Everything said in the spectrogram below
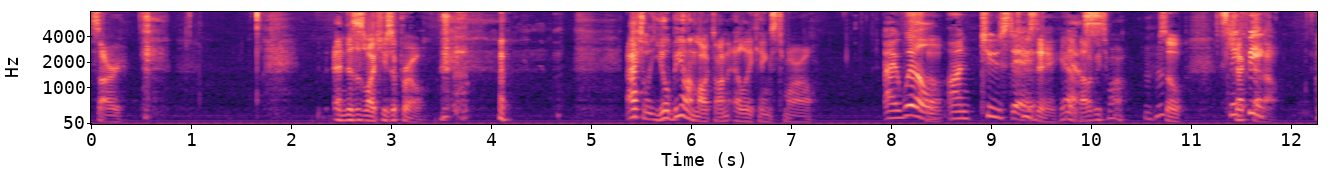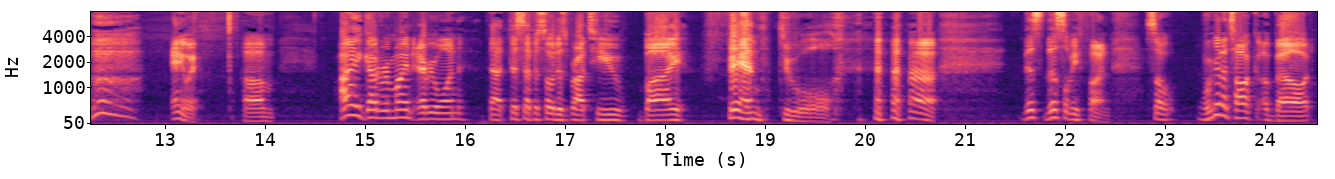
Sorry. and this is why she's a pro. Actually, you'll be on Locked On LA Kings tomorrow. I will So- on Tuesday. Tuesday. Yeah, Yes. that'll be tomorrow. So Sneak check peek. that out. anyway, um, I got to remind everyone that this episode is brought to you by FanDuel. this this will be fun. So we're gonna talk about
